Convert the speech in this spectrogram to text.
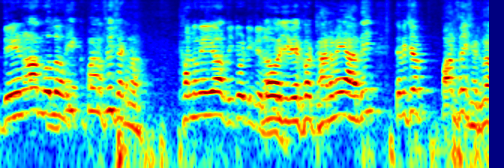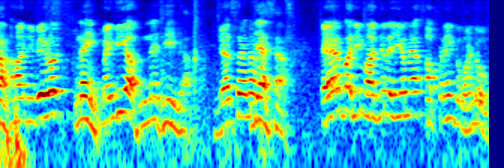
ਦੇਣ ਵਾਲਾ ਮੁੱਲ ਇੱਕ 500 ਹੀ ਛੱਡਣਾ 98000 ਦੀ ਝੋਟੀ ਦੇ ਲੋ ਦਾਂਗੇ ਜੀ ਵੇਖੋ 98000 ਦੀ ਤੇ ਵਿੱਚ 500 ਹੀ ਛੱਡਣਾ। ਹਾਂਜੀ ਵੇਖ ਲਓ ਨਹੀਂ। ਮਹਿੰਗੀ ਆ। ਨਹੀਂ ਠੀਕ ਆ। ਜੈਸ ਹੈ ਨਾ? ਯੈਸ ਆ। ਇਹ ਭਾਜੀ ਮੱਝ ਲਈ ਆ ਮੈਂ ਆਪਣੇ ਗਵੰਡੋ।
